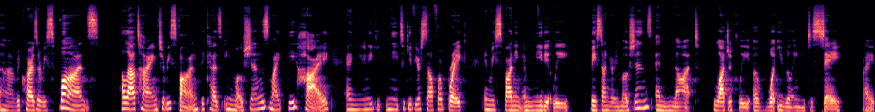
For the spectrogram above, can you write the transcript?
uh, requires a response, allow time to respond because emotions might be high and you need, need to give yourself a break in responding immediately based on your emotions and not logically of what you really need to say right?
